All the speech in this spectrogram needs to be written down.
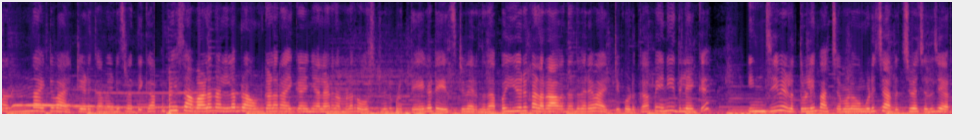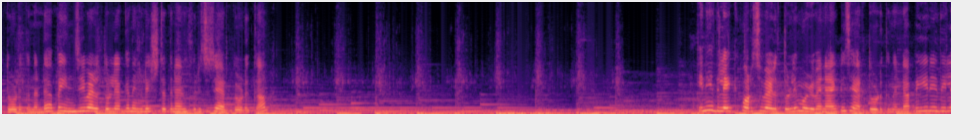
നന്നായിട്ട് വഴറ്റിയെടുക്കാൻ വേണ്ടി ശ്രദ്ധിക്കുക. അപ്പോൾ ഈ സവാള നല്ല ബ്രൗൺ കളർ ആയി കഴിഞ്ഞാലാണ് നമ്മൾ റോസ്റ്റിന് ഒരു പ്രത്യേക ടേസ്റ്റ് വരുന്നത്. അപ്പോൾ ഈ ഒരു കളർ ആവുന്നത് വരെ വഴറ്റി കൊടുക്കുക. അപ്പോൾ ഇനി ഇതിലേക്ക് ഇഞ്ചി വെളുത്തുള്ളിയും പച്ചമുളകും കൂടി ചതച്ച് വെച്ചത് ചേർത്ത് കൊടുക്കുന്നുണ്ട്. അപ്പോൾ ഇഞ്ചി വെളുത്തുള്ളിയൊക്കെ നിങ്ങളുടെ ഇഷ്ടത്തിനനുസരിച്ച് ചേർത്ത് കൊടുക്കാം. ഇതിലേക്ക് കുറച്ച് വെളുത്തുള്ളി മുഴുവനായിട്ട് ചേർത്ത് കൊടുക്കുന്നുണ്ട്. അപ്പോൾ ഈ രീതിയിൽ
